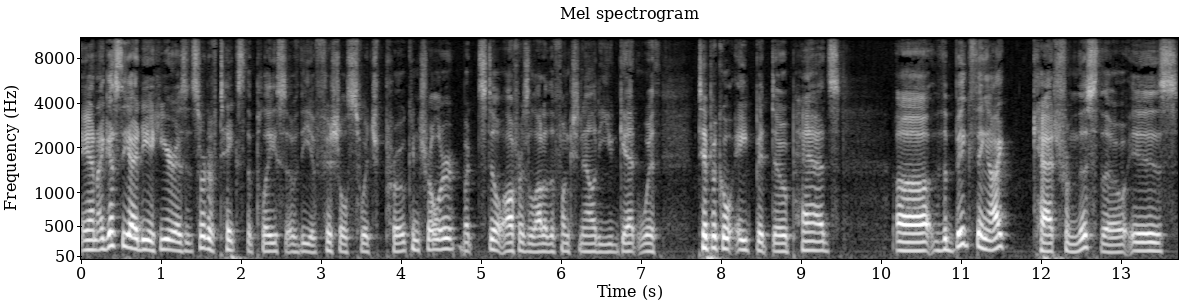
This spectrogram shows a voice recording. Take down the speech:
And I guess the idea here is it sort of takes the place of the official Switch Pro controller, but still offers a lot of the functionality you get with typical 8BitDo pads uh, the big thing I catch from this though is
